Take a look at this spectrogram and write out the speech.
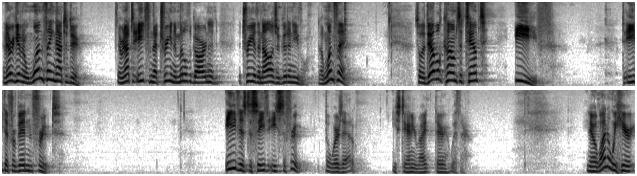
And they were given one thing not to do. They were not to eat from that tree in the middle of the garden, the tree of the knowledge of good and evil. The one thing. So the devil comes to tempt Eve to eat the forbidden fruit. Eve is deceived, eats the fruit. But where's Adam? He's standing right there with her. You know, why don't we hear,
